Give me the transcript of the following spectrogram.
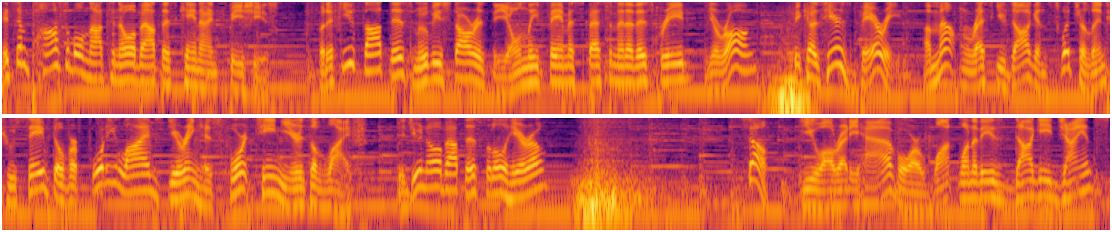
it's impossible not to know about this canine species. But if you thought this movie star is the only famous specimen of this breed, you're wrong. Because here's Barry, a mountain rescue dog in Switzerland who saved over 40 lives during his 14 years of life. Did you know about this little hero? So, do you already have or want one of these doggy giants?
